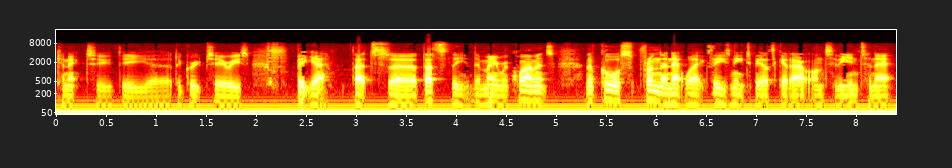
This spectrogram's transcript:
connect to the uh, the group series. But yeah, that's uh, that's the the main requirements. And of course, from the network, these need to be able to get out onto the internet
